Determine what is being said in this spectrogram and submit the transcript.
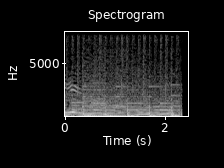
Yeah.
